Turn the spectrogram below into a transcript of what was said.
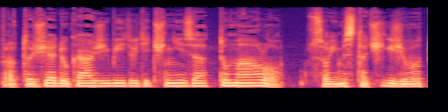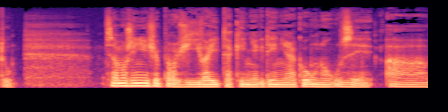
protože dokáží být vděční za to málo, co jim stačí k životu. Samozřejmě, že prožívají taky někdy nějakou nouzi a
